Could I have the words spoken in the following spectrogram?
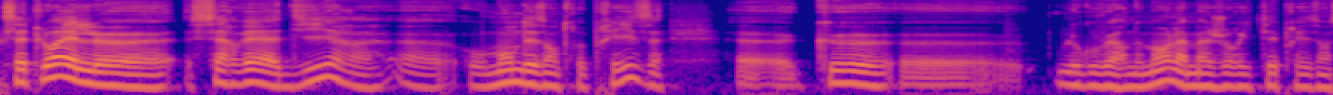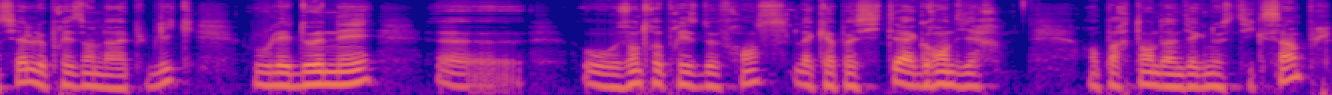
Cette loi, elle servait à dire au monde des entreprises que le gouvernement, la majorité présidentielle, le président de la République voulait donner euh, aux entreprises de France la capacité à grandir. En partant d'un diagnostic simple,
